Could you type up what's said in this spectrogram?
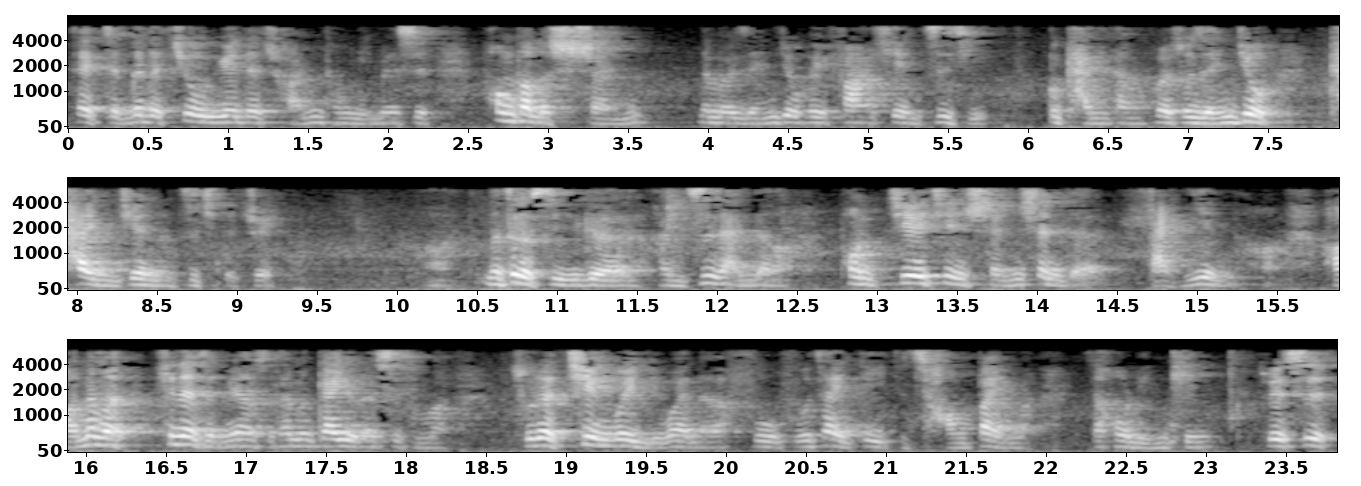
在整个的旧约的传统里面是碰到了神，那么人就会发现自己不堪当，或者说人就看见了自己的罪啊，那这个是一个很自然的啊碰接近神圣的反应啊。好，那么现在怎么样？是他们该有的是什么？除了敬畏以外呢，俯伏在地就朝拜嘛。然后聆听，所以是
